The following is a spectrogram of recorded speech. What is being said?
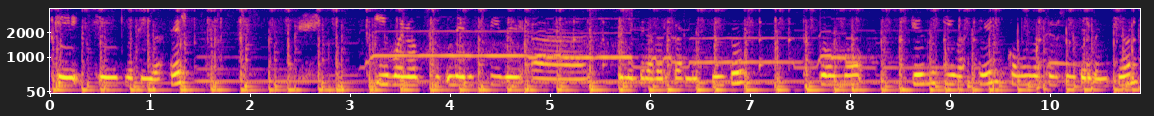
qué, es lo que iba a hacer. Y bueno, le describe al emperador Carlos V cómo, qué es lo que iba a hacer, cómo iba a ser su intervención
